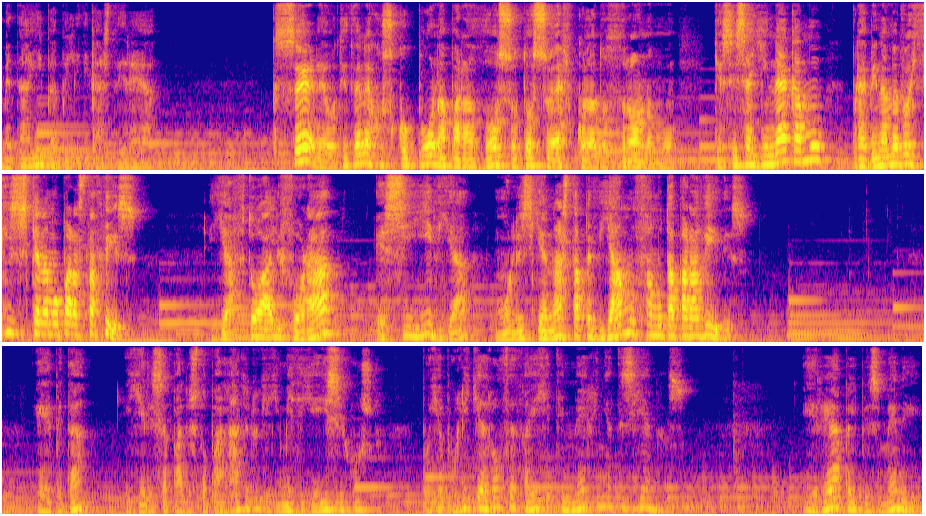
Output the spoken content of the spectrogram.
Μετά είπε απειλητικά στη Ρέα «Ξέρε ότι δεν έχω σκοπό να παραδώσω τόσο εύκολα το θρόνο μου και εσύ σαν γυναίκα μου πρέπει να με βοηθήσεις και να μου παρασταθείς. Γι' αυτό άλλη φορά εσύ η ίδια μόλις γεννάς τα παιδιά μου θα μου τα παραδίδεις». Έπειτα γύρισε πάλι στο παλάτι του και κοιμήθηκε ήσυχος που για πολύ καιρό δεν θα είχε την έγνοια της γένας. Η Ρέα απελπισμένη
